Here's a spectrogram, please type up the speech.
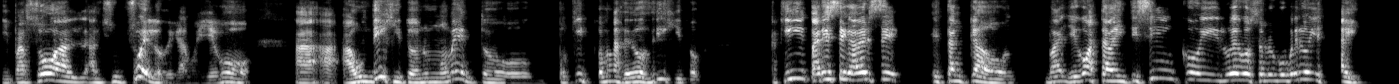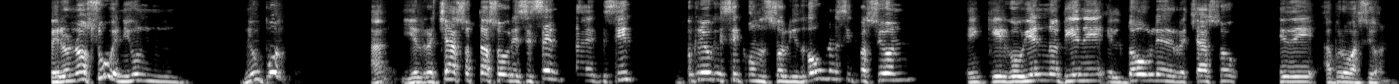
y pasó al, al subsuelo, digamos, y llegó a, a, un dígito en un momento, poquito más de dos dígitos. Aquí parece que haberse estancado. Llegó hasta 25 y luego se recuperó y está ahí. Pero no sube ni un, ni un punto. ¿Ah? Y el rechazo está sobre 60, es decir, yo creo que se consolidó una situación en que el gobierno tiene el doble de rechazo que de aprobación.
